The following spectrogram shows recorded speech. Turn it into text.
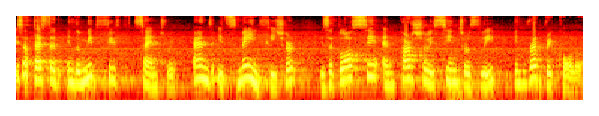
is attested in the mid-5th century, and its main feature is a glossy and partially sintered slip in red brick color.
